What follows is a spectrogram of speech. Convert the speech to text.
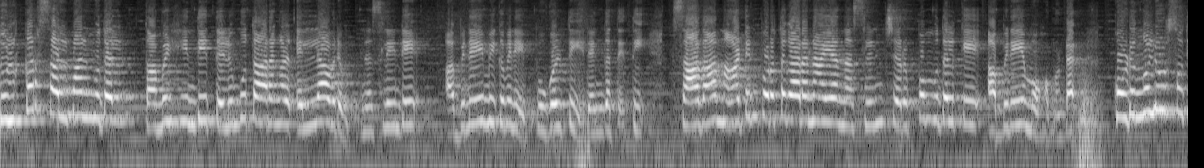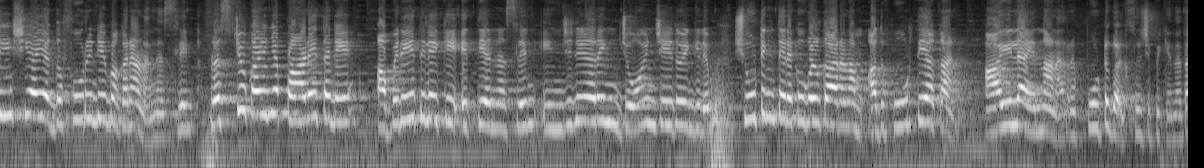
ദുൽഖർ സൽമാൻ മുതൽ തമിഴ് ഹിന്ദി തെലുങ്കു താരങ്ങൾ എല്ലാവരും നസ്ലിന്റെ അഭിനയ മികവിനെ പുകഴ്ത്തി രംഗത്തെത്തി. സാധാ നാട്ടിൻ പുറത്തുകാരനായ നസ്ലിൻ ചെറുപ്പം മുതൽക്കേ അഭിനയമോഹമുണ്ട്. കൊടുങ്ങല്ലൂർ സ്വദേശിയായ ഗഫൂറിന്റെ മകനാണ് നസ്ലിൻ. പ്ലസ് ടു കഴിഞ്ഞ പാടെ തന്നെ അഭിനയത്തിലേക്ക് എത്തിയ നസ്ലിൻ എഞ്ചിനീയറിംഗ് ജോയിൻ ചെയ്തുവെങ്കിലും ഷൂട്ടിംഗ് തിരക്കുകൾ കാരണം അത് പൂർത്തിയാക്കാൻ ആയില്ല എന്നാണ് റിപ്പോർട്ടുകൾ സൂചിപ്പിക്കുന്നത്.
